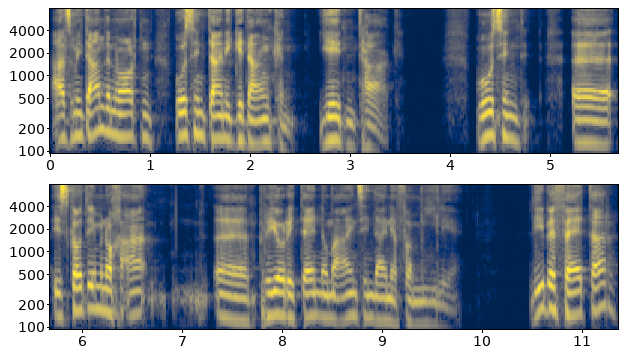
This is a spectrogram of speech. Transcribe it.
Also mit anderen Worten, wo sind deine Gedanken jeden Tag? Wo sind, äh, ist Gott immer noch äh, Priorität Nummer eins in deiner Familie? Liebe Väter,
